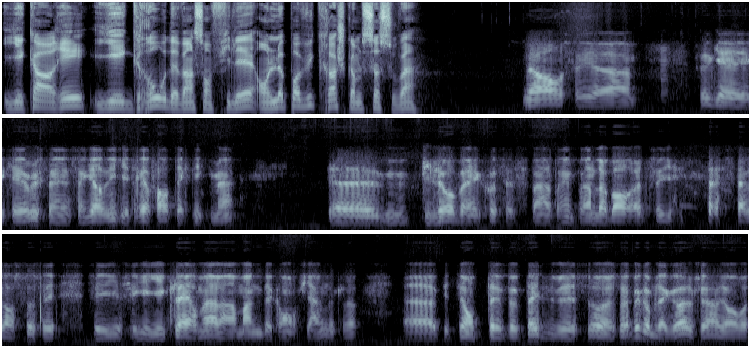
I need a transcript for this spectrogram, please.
il est carré, il est gros devant son filet. On l'a pas vu croche comme ça souvent. Non, c'est. Euh, c'est un gardien qui est très fort techniquement. Euh, Puis là, ben écoute, c'est en train de prendre le bord. hein. Alors ça, c'est, c'est, c'est- il est clairement en manque de confiance. Là. Euh, puis tu sais, on peut, peut peut-être diviser ça. C'est un peu comme le golf. Hein, on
